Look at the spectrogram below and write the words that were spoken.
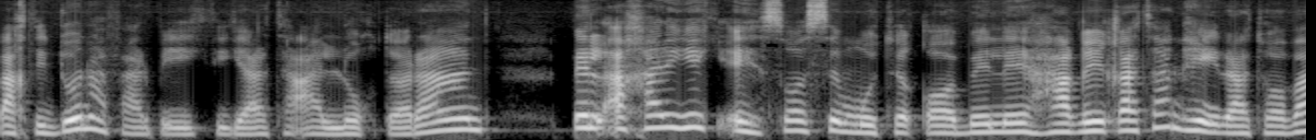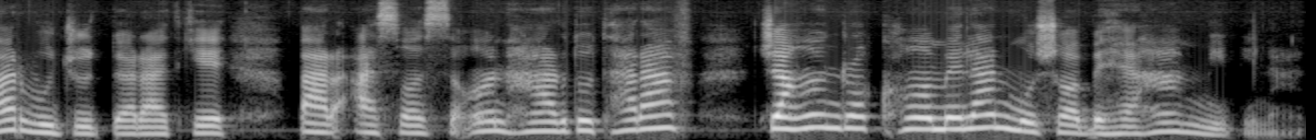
وقتی دو نفر به یکدیگر تعلق دارند بالاخره یک احساس متقابل حقیقتا حیرت آور وجود دارد که بر اساس آن هر دو طرف جهان را کاملا مشابه هم می بینند.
